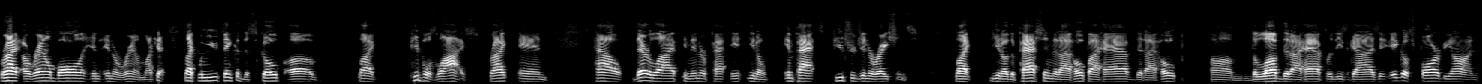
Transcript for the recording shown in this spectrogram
right a round ball in in a rim, like eh, like when you think of the scope of like people's lives, right, and how their life can impact, eh, you know, impact future generations. Like you know, the passion that I hope I have, that I hope um, the love that I have for these guys, it, it goes far beyond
